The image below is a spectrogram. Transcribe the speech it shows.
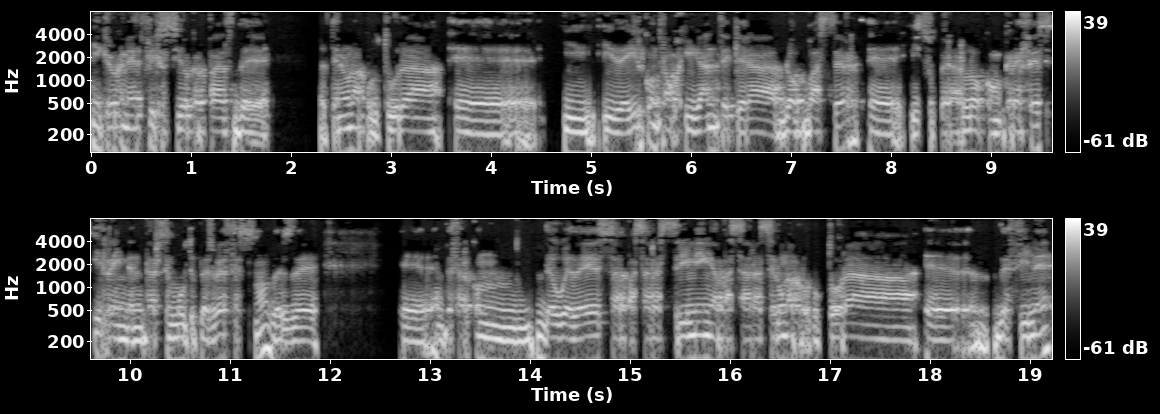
Y creo que Netflix ha sido capaz de, de tener una cultura eh, y, de ir contra un gigante que era Blockbuster eh, y superarlo con creces y reinventarse múltiples veces, ¿no? Desde eh, empezar con DVDs a pasar a streaming, a pasar a ser una productora eh, de cine,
